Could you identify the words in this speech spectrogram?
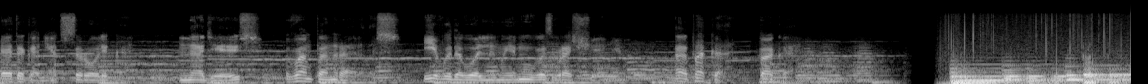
Это конец ролика. Надеюсь, вам понравилось, и вы довольны моему возвращению. А пока, пока. Thank you.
